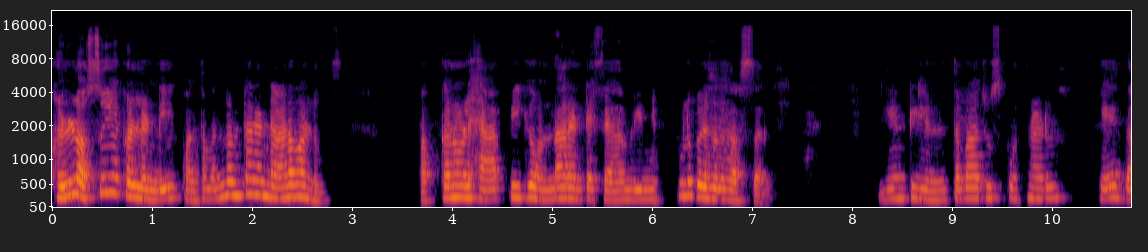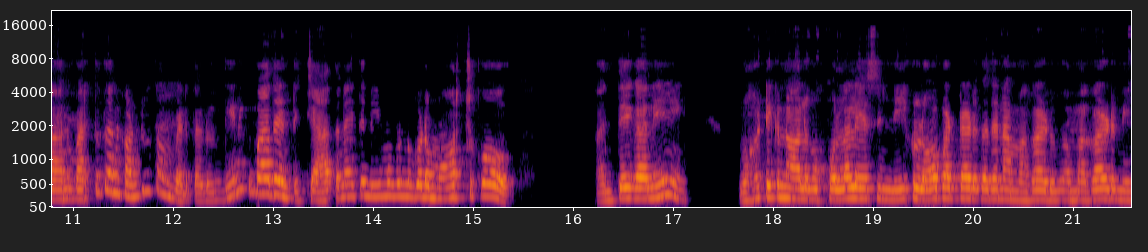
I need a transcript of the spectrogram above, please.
కళ్ళు అసూయ కళ్ళండి. కొంతమంది ఉంటారండి ఆడవాళ్ళు. పక్కన వాళ్ళు హ్యాపీగా ఉన్నారంటే ఫ్యామిలీని పులు పెసలు వస్తారు ఏంటి వీళ్ళు ఎంత బాగా చూసుకుంటున్నాడు? ఏ దాని భర్త దానికి అంటుతాం పెడతాడు. దీనికి బాధ ఏంటి? చేతనైతే నీ ముగ్గురిని కూడా మార్చుకో. అంతేగాని ఒకటికి నాలుగు పుల్లలేసి నీకు లోపడ్డాడు కదా నా మగాడు. ఆ మగాడిని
